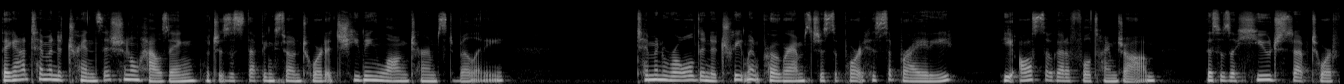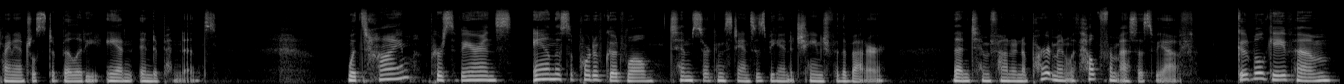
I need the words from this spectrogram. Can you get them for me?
They got Tim into transitional housing, which is a stepping stone toward achieving long term stability. Tim enrolled into treatment programs to support his sobriety. He also got a full time job. This was a huge step toward financial stability and independence. With time, perseverance, and the support of Goodwill, Tim's circumstances began to change for the better. Then Tim found an apartment with help from SSVF. Goodwill gave him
